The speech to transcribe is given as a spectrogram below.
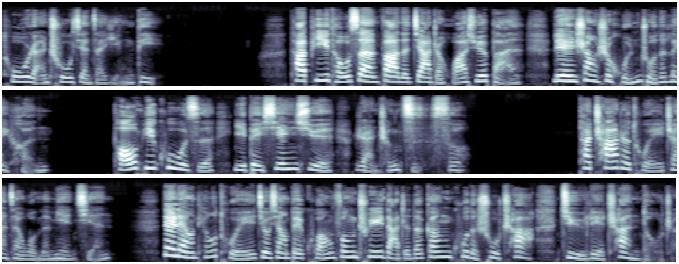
突然出现在营地。他披头散发的架着滑雪板，脸上是浑浊的泪痕，袍皮裤子已被鲜血染成紫色。他叉着腿站在我们面前，那两条腿就像被狂风吹打着的干枯的树杈，剧烈颤抖着，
